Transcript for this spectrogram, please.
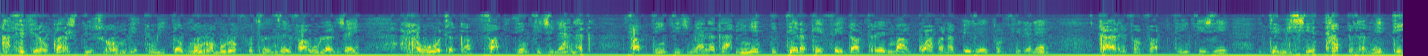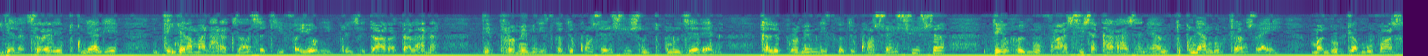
Ka fiheverako azy dia izao, mety mita moramora fotsiny izay vahaolana izay raha ohatra ka mifampidinika izy mianaka. fa be ankizy mianatra mety miteraka effet d'entrainement goavana be zay eto amin'ny firenena ka rehefa mifampidinka izy dia misy étape zany hoe dingana tsirairay tokony haleha ny dingana manaraka zany satria efa eo ny président ara-dalàna dia premier ministre de consensus no tokony hojerena ka le premier ministre de consensus dia remouvance isan-karazany no tokony hanolotra an'izay manolotra mouvance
